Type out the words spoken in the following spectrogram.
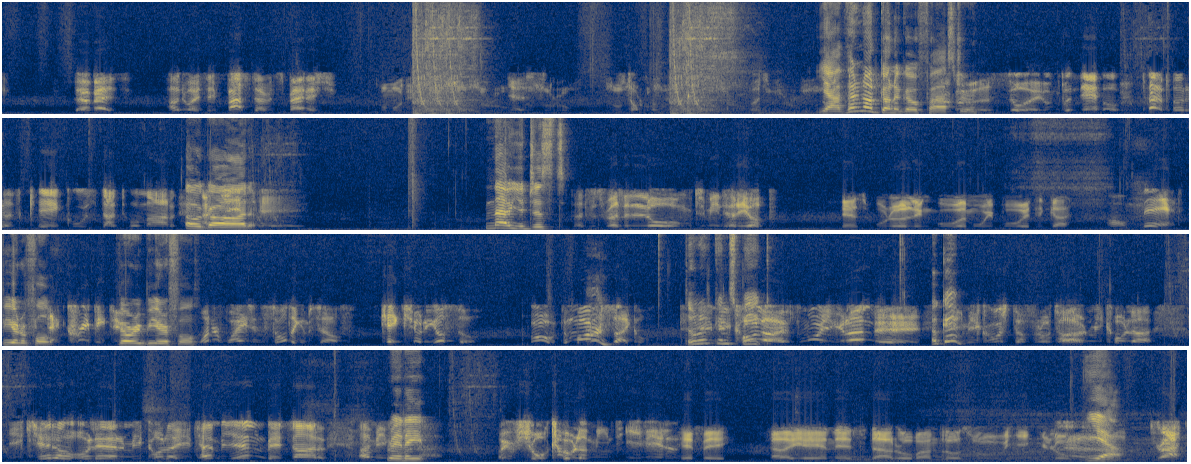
Hermes, how do I say faster in Spanish? Yeah, they're not gonna go faster. Soy un pendejo. Peppers que gusta tomar. Oh, God. Now you just. That was rather long to mean hurry up. Es una lengua muy poética. Oh, man. Beautiful. That creepy dude. Very beautiful. Wonder why he's insulting himself. Que curioso. Ooh, the motorcycle. Donut can speak. cola es muy grande. Okay. Quiero oler mi cola y también besar a mi Really? cola. Are you sure cola means evil? Jefe, alguien está robando su vehículo. Yeah. Drat!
